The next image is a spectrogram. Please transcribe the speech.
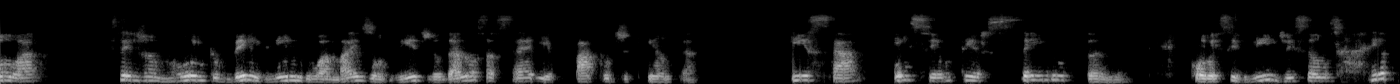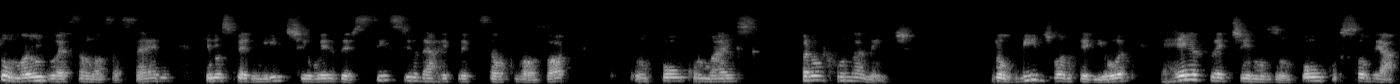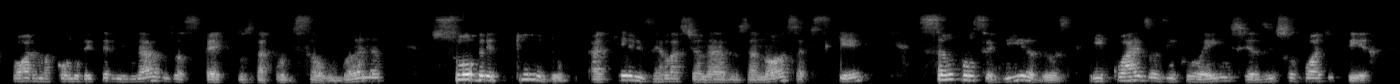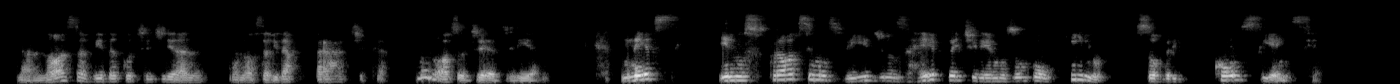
Olá, seja muito bem-vindo a mais um vídeo da nossa série Papo de Quinta, que está em seu terceiro ano. Com esse vídeo, estamos retomando essa nossa série que nos permite o exercício da reflexão filosófica um pouco mais profundamente. No vídeo anterior, refletimos um pouco sobre a forma como determinados aspectos da condição humana, sobretudo aqueles relacionados à nossa psique, são concebidos e quais as influências isso pode ter na nossa vida cotidiana, na nossa vida prática, no nosso dia a dia. Nesse e nos próximos vídeos refletiremos um pouquinho sobre consciência.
